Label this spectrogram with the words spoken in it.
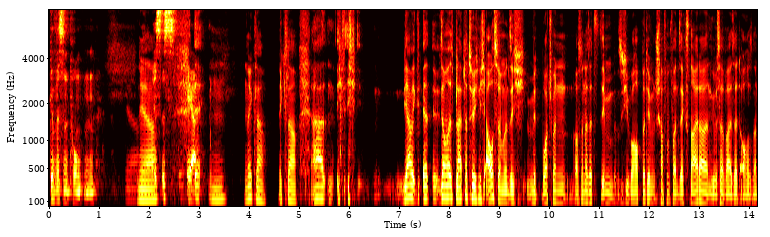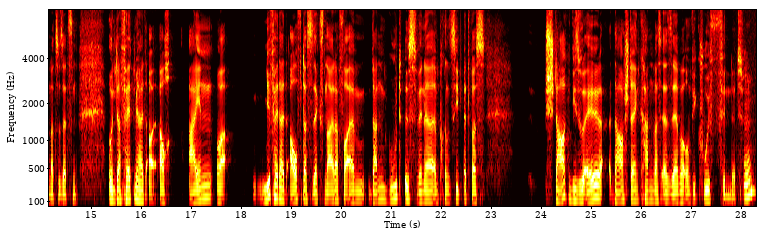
gewissen Punkten. Ja. Es ist, ja, Äh, nee, klar. Nee, klar. Ah, ich, ich, ja, äh, es bleibt natürlich nicht aus, wenn man sich mit Watchmen auseinandersetzt, dem, sich überhaupt mit dem Schaffen von Zack Snyder in gewisser Weise halt auch auseinanderzusetzen. Und da fällt mir halt au- auch ein, oder mir fällt halt auf, dass Zack Snyder vor allem dann gut ist, wenn er im Prinzip etwas stark visuell darstellen kann, was er selber irgendwie cool findet. Mhm.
